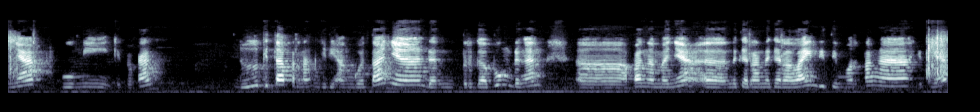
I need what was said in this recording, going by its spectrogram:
minyak bumi gitu kan. Dulu kita pernah menjadi anggotanya dan bergabung dengan uh, apa namanya negara-negara uh, lain di Timur Tengah gitu ya.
